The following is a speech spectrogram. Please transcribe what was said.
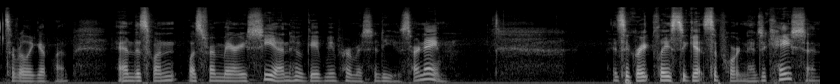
It's a really good one. And this one was from Mary Sheehan, who gave me permission to use her name. It's a great place to get support and education.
